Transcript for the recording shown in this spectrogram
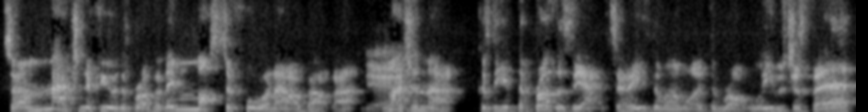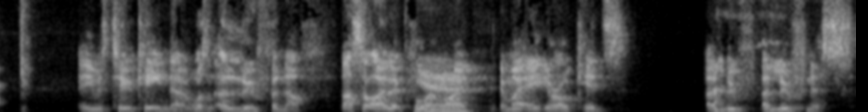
So imagine if you were the brother. They must have fallen out about that. Yeah. Imagine that. Because the, the brother's the actor. He's the one who wanted the role. He was just there. He was too keen though. Wasn't aloof enough. That's what I look for in my in my eight year old kids. Aloof aloofness.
